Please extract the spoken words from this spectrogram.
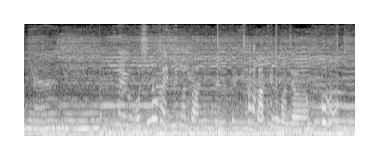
근데 이거 뭐 신호가 있는 것도 아닌데 되게. 차가 막히는 거죠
